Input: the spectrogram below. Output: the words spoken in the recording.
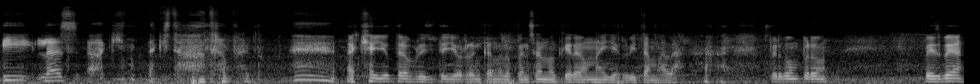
Y las... Aquí, aquí está otra, perdón. Aquí hay otra fresita yo arrancándola pensando que era una hierbita mala. perdón, perdón. Pues vean,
